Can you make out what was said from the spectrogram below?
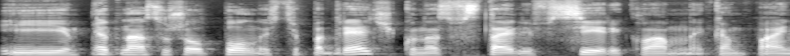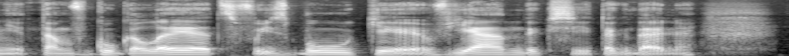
И от нас ушел полностью подрядчик, у нас встали все рекламные кампании там в Google Ads, в Facebook, в Яндексе и так далее.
